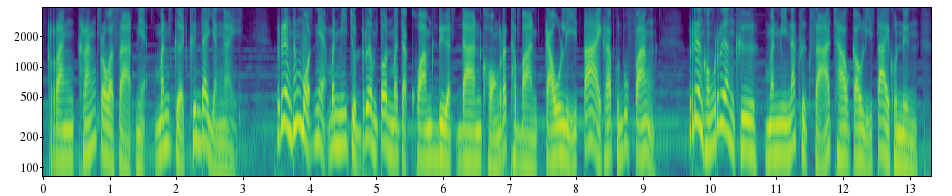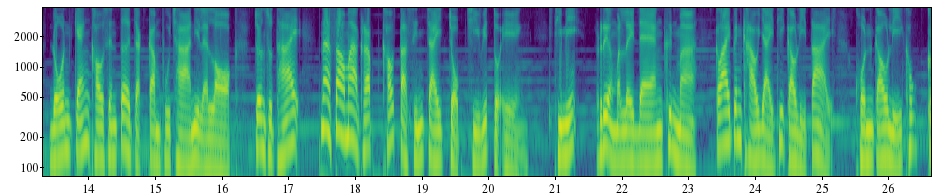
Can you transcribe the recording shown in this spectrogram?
กรังครั้งประวัติศาสตร์เนี่ยมันเกิดขึ้นได้อย่างไง เรื่องทั้งหมดเนี่ยมันมีจุดเริ่มต้นมาจากความเดือดดาลของรัฐบาลเกาหลีใต้ครับคุณผู้ฟัง เรื่องของเรื่องคือมันมีนักศึกษาชาวเกาหลีใต้คนหนึ่ง โดนแก๊ง call center จากกัมพูชานี่แหละหลอก จนสุดท้ายน่าเศร้ามากครับ เขาตัดสินใจจบชีวิตตัวเอง ทีนี้เรื่องมันเลยแดงขึ้นมา กลายเป็นข่าวใหญ่ที่เกาหลีใต้ คนเกาหลีเขาโก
